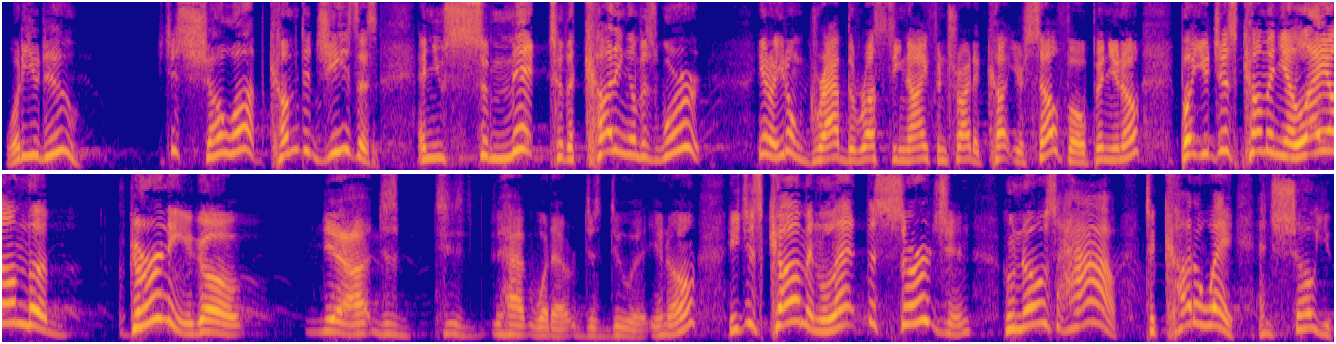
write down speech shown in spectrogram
What do you do? You just show up, come to Jesus, and you submit to the cutting of His word you know, you don't grab the rusty knife and try to cut yourself open, you know, but you just come and you lay on the gurney. You go, yeah, just, just have whatever, just do it, you know? You just come and let the surgeon who knows how to cut away and show you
